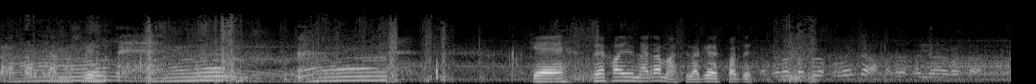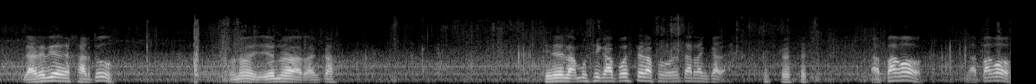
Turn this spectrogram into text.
La cortamos bien. Que te dejo ahí una rama si la quieres partir. ¿La has debido dejar tú? No, no, yo no la he arrancado. Tienes la música puesta y la furgoneta arrancada. ¿La apago? ¿La apago?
